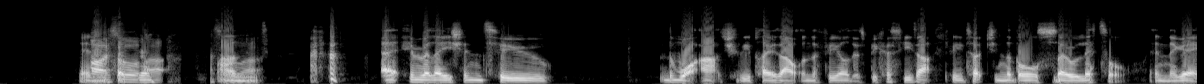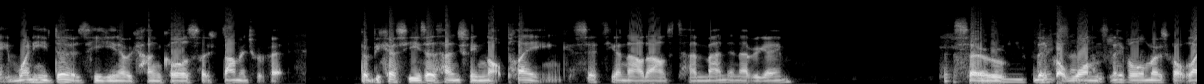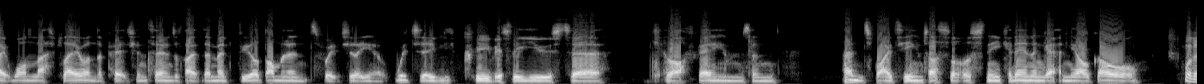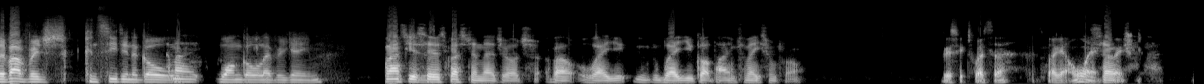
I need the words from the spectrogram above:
In Oh, I saw that. I saw that. and uh, in relation to the, what actually plays out on the field is because he's actually touching the ball so little in the game. When he does, he you know can cause such damage with it. But because he's essentially not playing, City are now down to ten men in every game. So Mm, they've got one. They've almost got like one less player on the pitch in terms of like their midfield dominance, which they, you know, which they previously used to kill off games, and hence why teams are sort of sneaking in and getting the odd goal. Well, they've averaged conceding a goal, I, one goal every game. can I ask you a serious question there, George, about where you where you got that information from? Basically, Twitter. So I get all the So- information.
